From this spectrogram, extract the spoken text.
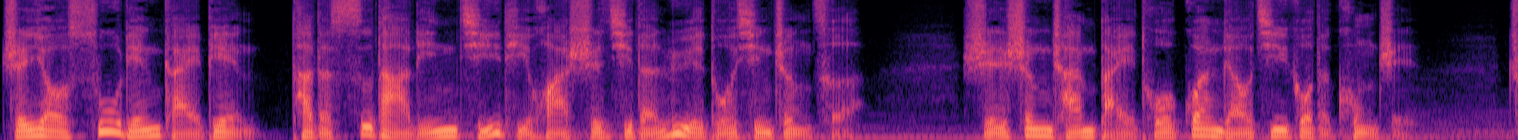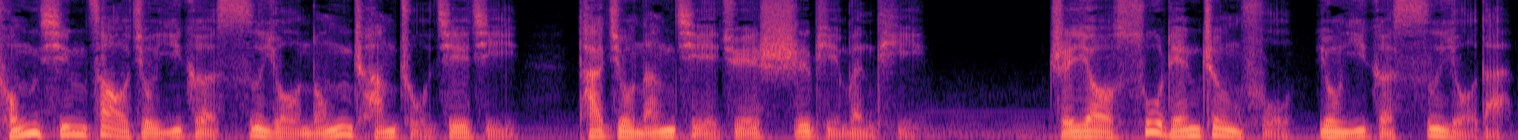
只要苏联改变他的斯大林集体化时期的掠夺性政策，使生产摆脱官僚机构的控制，重新造就一个私有农场主阶级。它就能解决食品问题。只要苏联政府用一个私有的、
